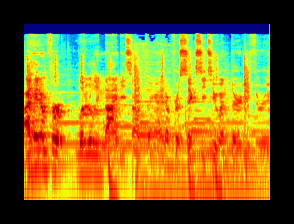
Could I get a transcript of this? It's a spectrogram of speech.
I hit him for literally 90 something. I hit him for 62 and 33.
